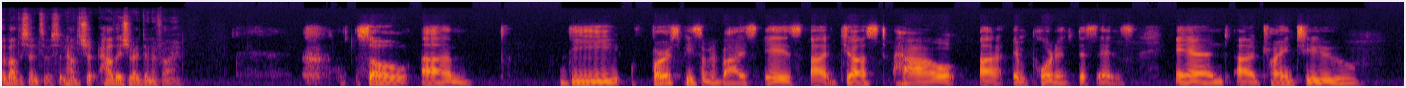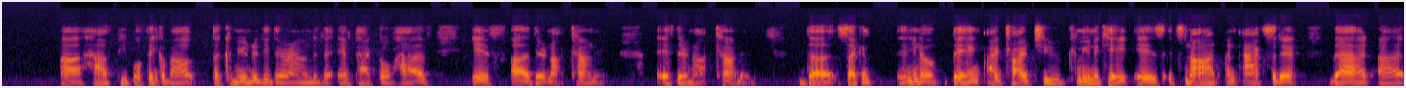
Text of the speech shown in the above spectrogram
about the census and how sh- how they should identify? So, um, the first piece of advice is uh, just how uh, important this is and uh, trying to uh, have people think about the community they're around and the impact they'll have if uh, they're not counting, if they're not counted. The second, you know, thing I try to communicate is it's not an accident that uh,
